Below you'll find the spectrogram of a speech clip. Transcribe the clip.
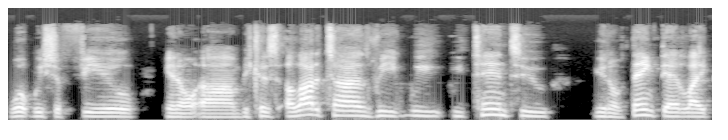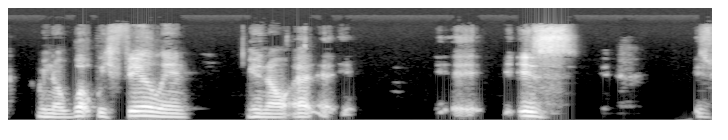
what we should feel you know um because a lot of times we we we tend to you know think that like you know what we feel in you know uh, uh is is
